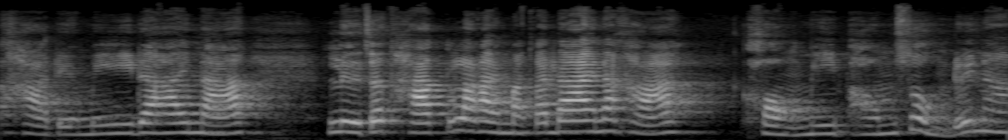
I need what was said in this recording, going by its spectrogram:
Academy ได้นะ หรือจะทักไลน์มาก็ได้นะคะ ของมีพร้อมส่งด้วยนะ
